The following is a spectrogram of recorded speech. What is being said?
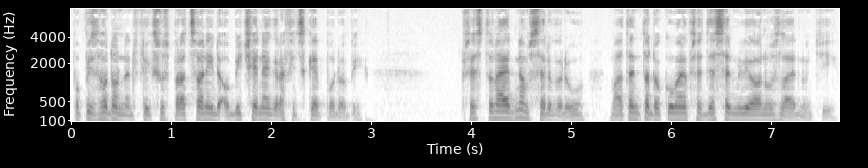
popis hodnot Netflixu zpracovaný do obyčejné grafické podoby. Přesto na jednom serveru má tento dokument přes 10 milionů zhlédnutí.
